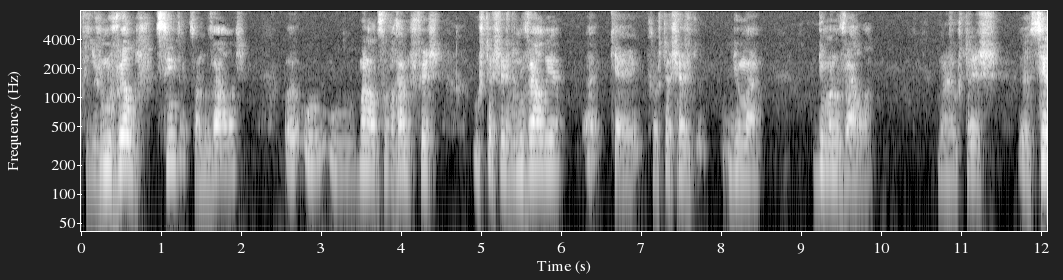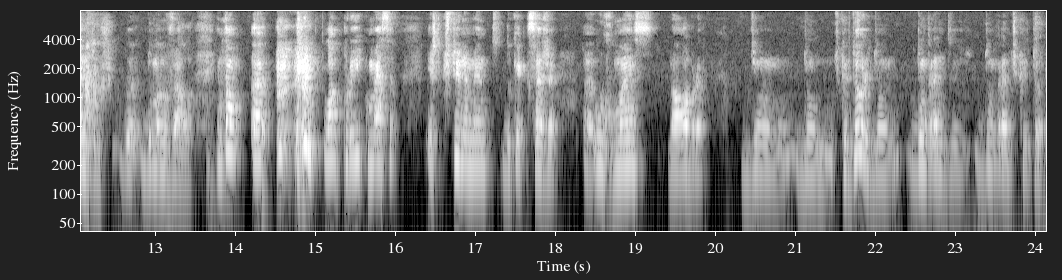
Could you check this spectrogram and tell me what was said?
fez os novelos de Sintra, que são novelas, o, o Manuel de Silva Ramos fez os trecheiros de novélia, que, é, que são os trecheiros de uma, de uma novela. É? Os três centros de, de, uma novela. Então, logo por aí começa este questionamento do que é que seja o romance na obra de um, de um escritor, de um, de, um grande, de um grande escritor.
